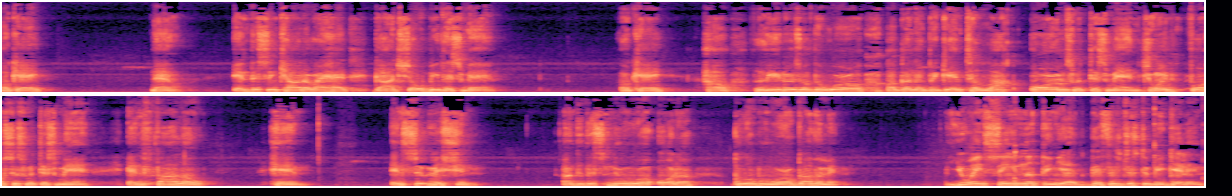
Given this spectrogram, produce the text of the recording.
Okay? Now, in this encounter I had, God showed me this man. Okay? How leaders of the world are going to begin to lock arms with this man, join forces with this man, and follow him in submission under this new world order global world government. You ain't seen nothing yet. This is just the beginning.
